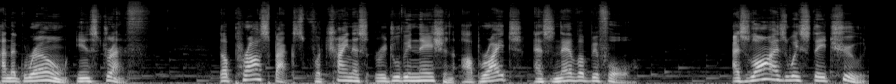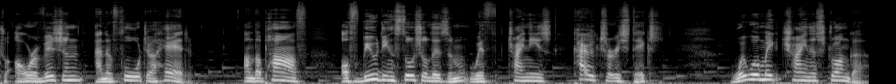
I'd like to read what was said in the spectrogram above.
and grown in strength. The prospects for China's rejuvenation are bright as never before. As long as we stay true to our vision and forge ahead on the path of building socialism with Chinese characteristics, we will make China stronger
